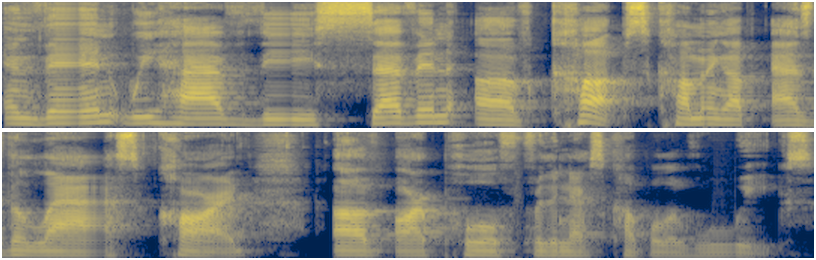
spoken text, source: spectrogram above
And then we have the Seven of Cups coming up as the last card of our pull for the next couple of weeks.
